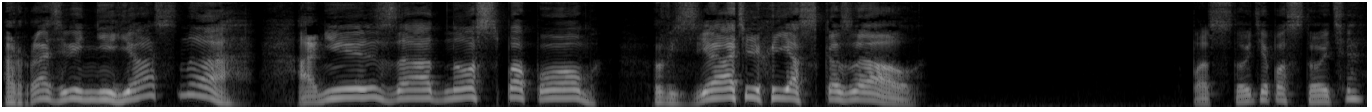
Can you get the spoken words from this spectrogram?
«Разве не ясно? Они заодно с попом. Взять их, я сказал!» «Постойте, постойте.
